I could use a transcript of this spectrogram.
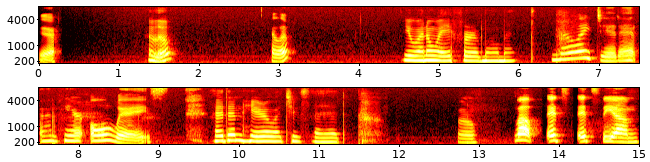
yeah Hello? hello You went away for a moment. no i didn't i'm here always I didn't hear what you said. Oh. Well, it's it's the um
